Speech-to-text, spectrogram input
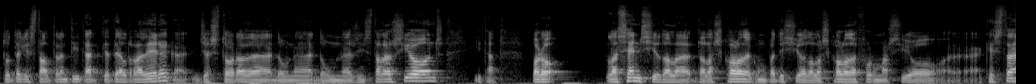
tota aquesta altra entitat que té al darrere, que gestora d'unes instal·lacions i tal. Però l'essència de l'escola de, de competició, de l'escola de formació, eh, aquesta,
